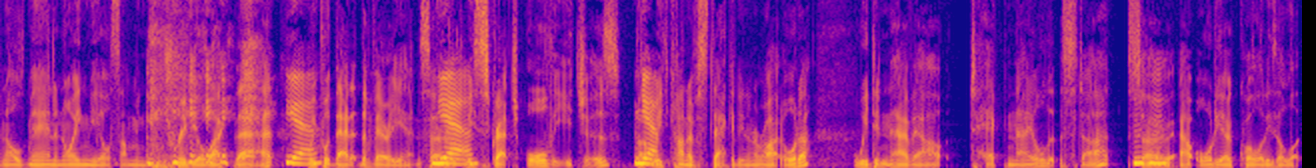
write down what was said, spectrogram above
an old man annoying me or something trivial like that, Yeah. we put that at the very end. So Yeah. we scratch all the itches, but Yeah. we kind of stack it in the right order. We didn't have our tech nailed at the start, so Mm-hmm. our audio quality is a lot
